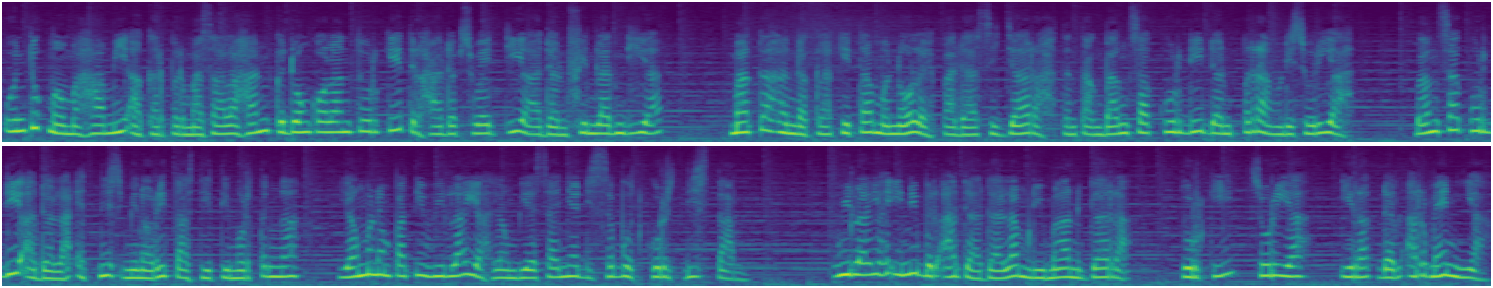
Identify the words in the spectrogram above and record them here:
Untuk memahami akar permasalahan kedongkolan Turki terhadap Swedia dan Finlandia, maka hendaklah kita menoleh pada sejarah tentang bangsa Kurdi dan perang di Suriah. Bangsa Kurdi adalah etnis minoritas di Timur Tengah yang menempati wilayah yang biasanya disebut Kurdistan. Wilayah ini berada dalam lima negara, Turki, Suriah, Irak, dan Armenia.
